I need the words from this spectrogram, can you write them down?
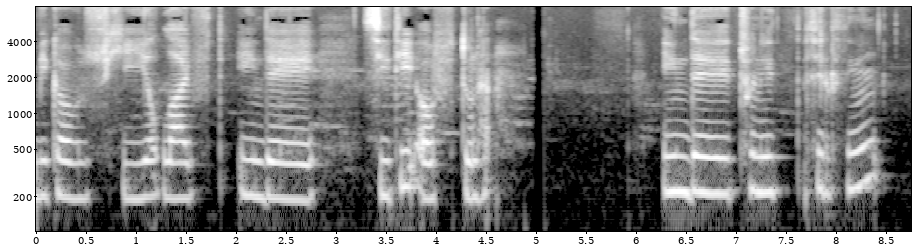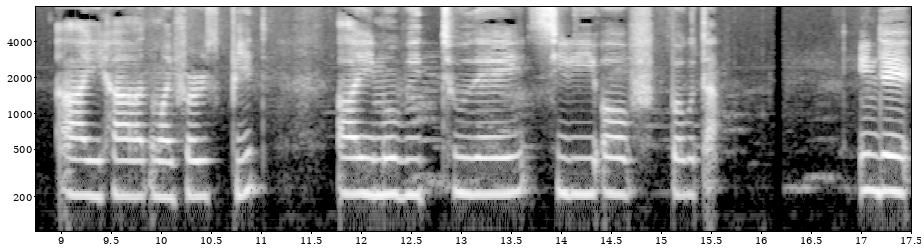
because he lived in the city of Tunja. In the 2013, I had my first pet. I moved to the city of Bogota. In the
